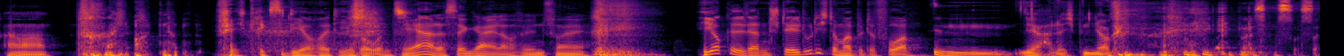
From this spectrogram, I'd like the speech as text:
aber war in Ordnung. Vielleicht kriegst du die ja heute hier bei uns. Ja, das ist ja geil auf jeden Fall. Jockel, dann stell du dich doch mal bitte vor. Hm, Ja, hallo, ich bin Jock. Was ist das?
